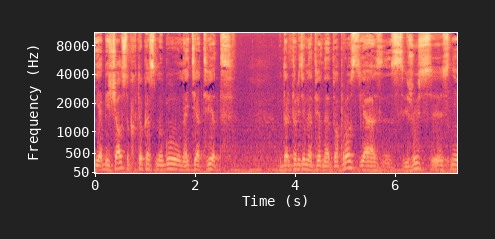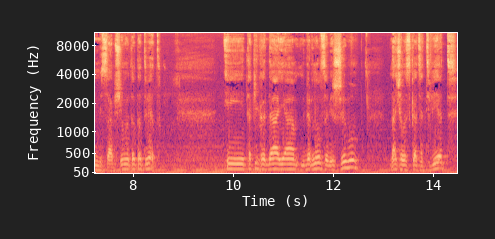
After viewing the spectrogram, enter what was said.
и обещал, что как только смогу найти ответ, удовлетворительный ответ на этот вопрос, я свяжусь э, с ним и сообщу этот ответ. И таки, когда я вернулся в Ишиву, начал искать ответ,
